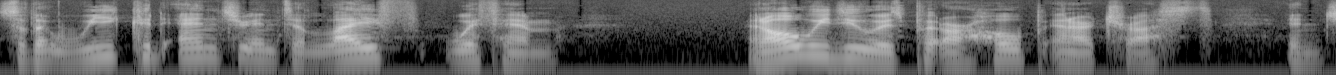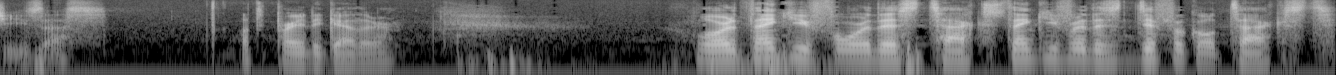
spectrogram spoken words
so that we could enter into life with Him. And all we do is put our hope and our trust in Jesus. Let's pray together. Lord, thank you for this text. Thank you for this difficult text.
